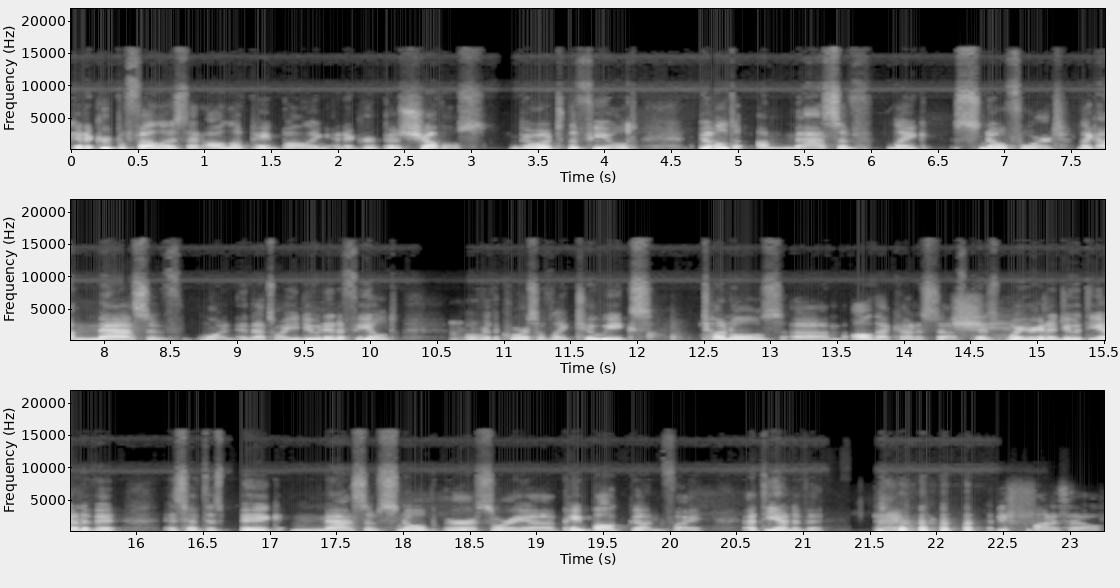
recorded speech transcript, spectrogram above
get a group of fellas that all love paintballing and a group of shovels. Go out to the field, build a massive, like, snow fort, like a massive one. And that's why you do it in a field Mhm. over the course of like two weeks, tunnels, um, all that kind of stuff. Because what you're going to do at the end of it is have this big, massive snow, or sorry, uh, paintball gun fight at the end of it. Damn, that'd be fun as hell.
